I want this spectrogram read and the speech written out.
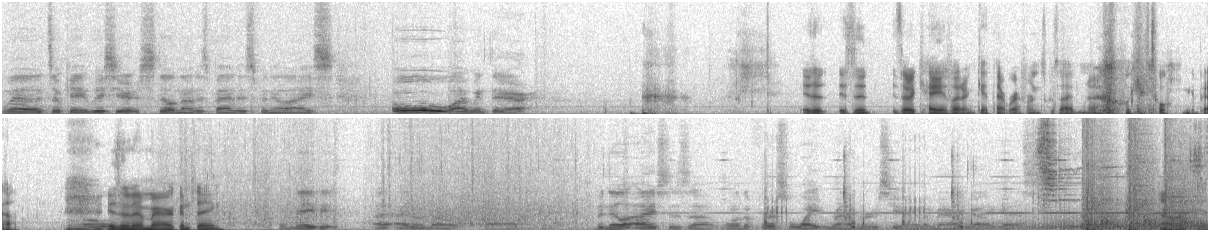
Well, it's okay. At least you're still not as bad as Vanilla Ice. Oh, I went there. Is it is it is it okay if I don't get that reference because I have no clue what you're talking about? Oh. Is it an American thing? Well, maybe. I, I don't know. Um, Vanilla Ice is uh, one of the first white rappers here in America, I guess. Oh, okay.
